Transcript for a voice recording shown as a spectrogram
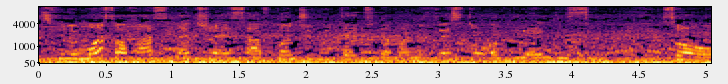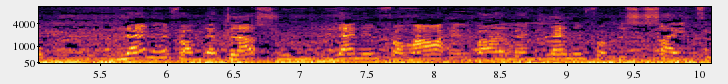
successfully, most of us lecturers have contributed to the manifesto of the NDC. So, learning from the classroom, learning from our environment, learning from the society,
